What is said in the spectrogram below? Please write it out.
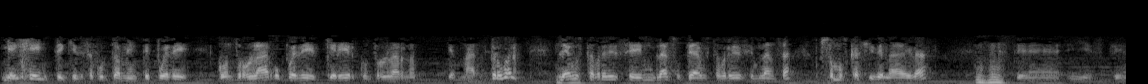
Y hay gente que desafortunadamente puede controlar o puede querer controlar más. Pero bueno, le hago esta breve semblanza, te hago esta breve semblanza, pues somos casi de la edad, este, y este,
